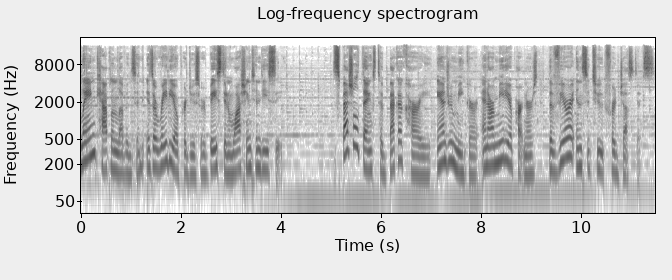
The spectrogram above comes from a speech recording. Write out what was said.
Lane Kaplan Levinson is a radio producer based in Washington, D.C. Special thanks to Becca Curry, Andrew Meeker, and our media partners, the Vera Institute for Justice.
